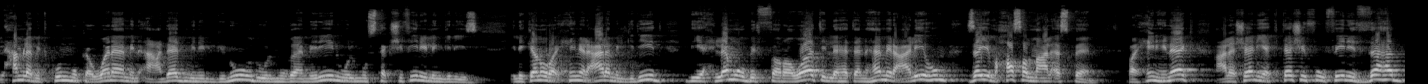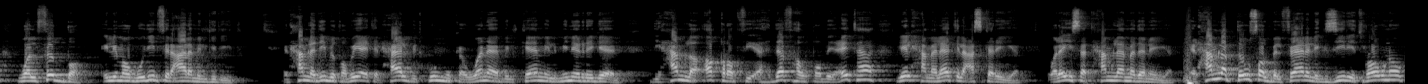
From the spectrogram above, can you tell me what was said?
الحملة بتكون مكونة من أعداد من الجنود والمغامرين والمستكشفين الانجليز اللي كانوا رايحين العالم الجديد بيحلموا بالثروات اللي هتنهمر عليهم زي ما حصل مع الأسبان. رايحين هناك علشان يكتشفوا فين الذهب والفضة اللي موجودين في العالم الجديد. الحملة دي بطبيعة الحال بتكون مكونة بالكامل من الرجال. دي حملة أقرب في أهدافها وطبيعتها للحملات العسكرية وليست حملة مدنية. الحملة بتوصل بالفعل لجزيرة رونوك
